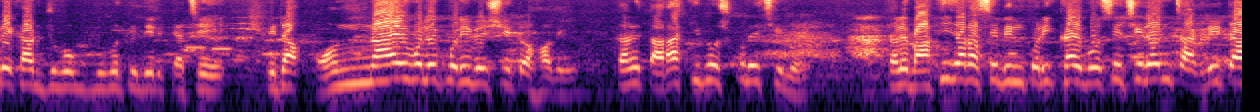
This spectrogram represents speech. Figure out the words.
বেকার যুবক যুবতীদের কাছে এটা অন্যায় বলে পরিবেশিত হবে। তাহলে তারা কি দোষ করেছিল? তাহলে বাকি যারা সেদিন পরীক্ষায় বসেছিলেন, চাকরিটা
